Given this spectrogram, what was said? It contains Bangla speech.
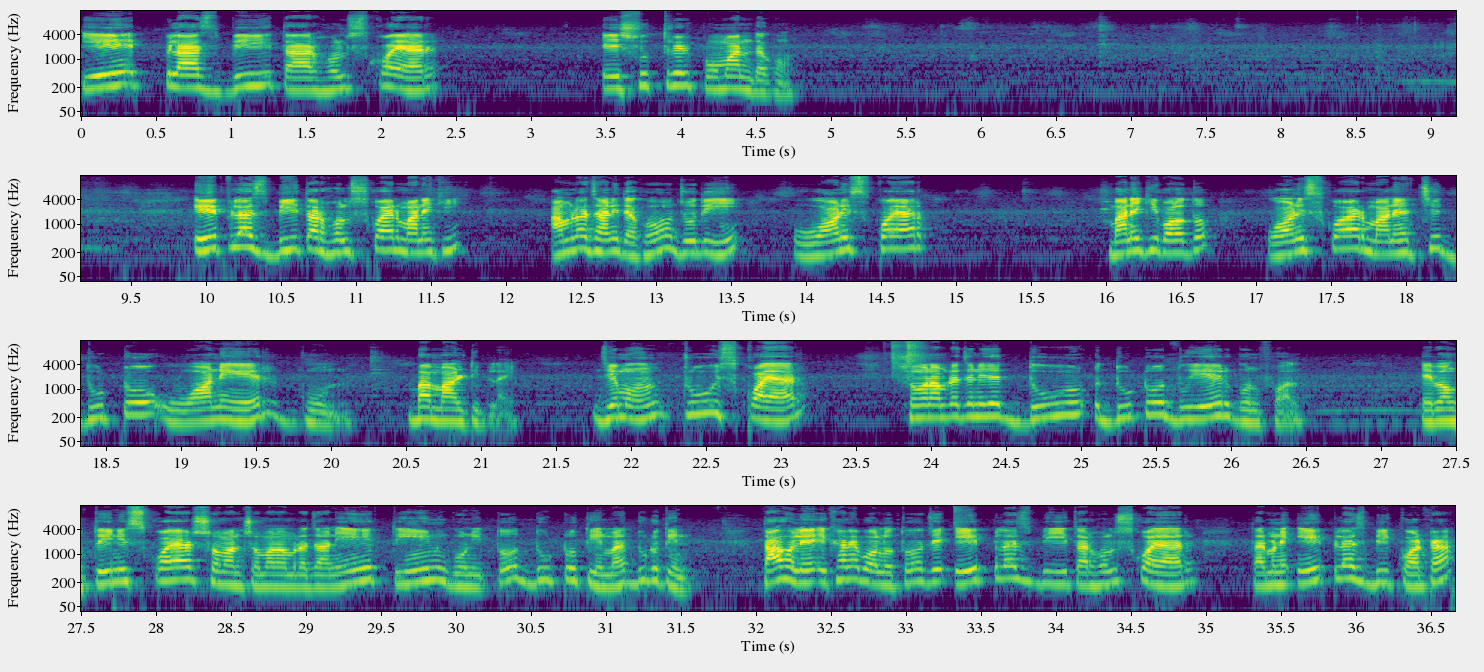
এ প্লাস বি তার হোল স্কোয়ার এই সূত্রের প্রমাণ দেখো। এ প্লাস বি তার হোল স্কোয়ার মানে কি? আমরা জানি, দেখো, যদি ওয়ান স্কোয়ার মানে কি বলতো? ওয়ান স্কোয়ার মানে হচ্ছে দুটো ওয়ানের গুণ বা মাল্টিপ্লাই যেমন টু স্কোয়ার সমান আমরা জানি যে দু, দুটো দুইয়ের গুণফল এবং তিন স্কোয়ার সমান সমান আমরা জানি তিন গণিত দুটো তিন মানে দুটো তিন। তাহলে এখানে বলতো যে এ প্লাস বি তার হোল স্কোয়ার তার মানে এ প্লাস বি কটা?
